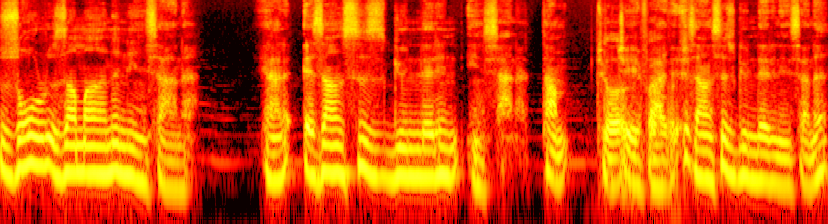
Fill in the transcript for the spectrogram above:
zor zamanın insanı. Yani ezansız günlerin insanı. Tam Türkçe Doğru, ifade. doğru. Ezansız günlerin insanı.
